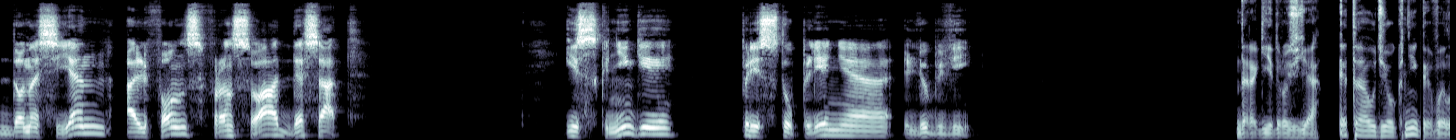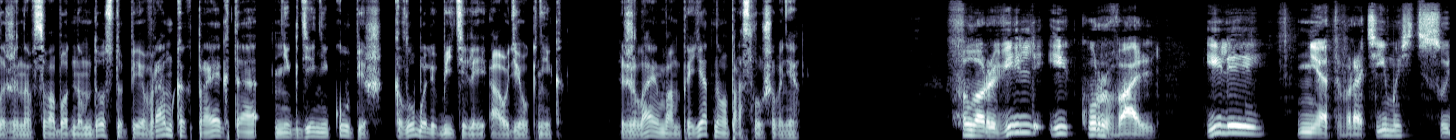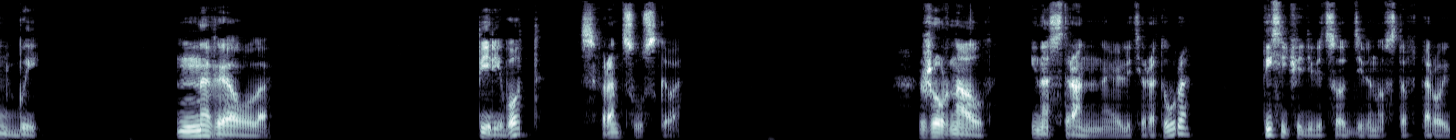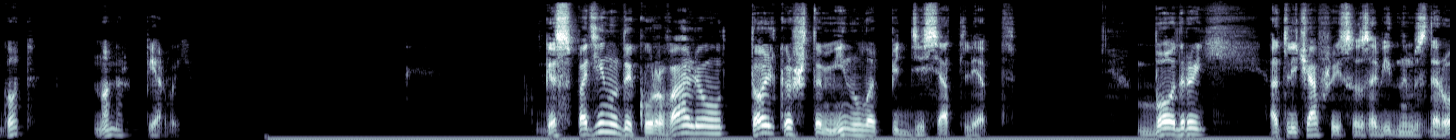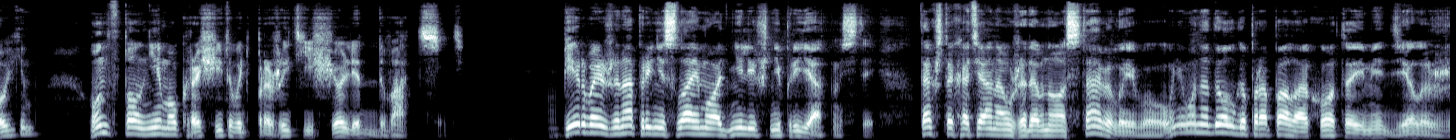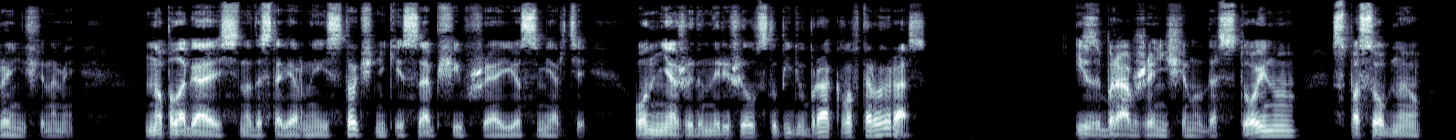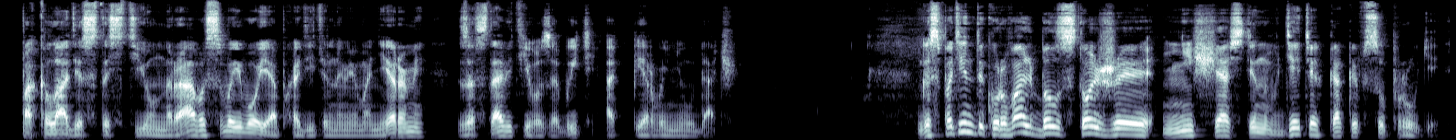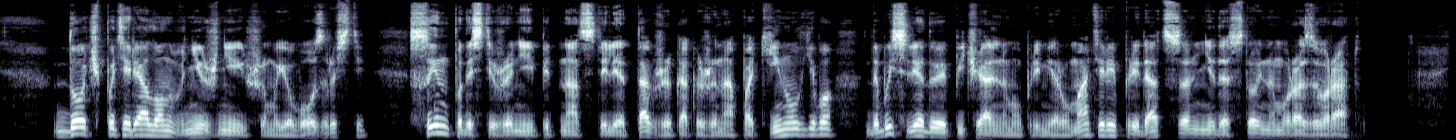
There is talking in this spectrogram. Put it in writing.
Донасьен Альфонс Франсуа де Сад Из книги «Преступление любви» Дорогие друзья, эта аудиокнига выложена в свободном доступе в рамках проекта «Нигде не купишь» Клуба любителей аудиокниг. Желаем вам приятного прослушивания. Флорвиль и Курваль или Неотвратимость судьбы Новелла. Перевод с французского. Журнал «Иностранная литература», 1992 год, номер первый. Господину де Курвалю только что минуло 50 лет. Бодрый, отличавшийся завидным здоровьем, он вполне мог рассчитывать прожить еще лет двадцать. Первая жена принесла ему одни лишь неприятности, так что, хотя она уже давно оставила его, у него надолго пропала охота иметь дело с женщинами. Но, полагаясь на достоверные источники, сообщившие о ее смерти, он неожиданно решил вступить в брак во второй раз. Избрав женщину достойную, способную покладистостью нрава своего и обходительными манерами заставить его забыть о первой неудаче. Господин де Курваль был столь же несчастен в детях, как и в супруге. Дочь потерял он в нежнейшем ее возрасте, сын по достижении 15 лет, так же, как и жена, покинул его, дабы, следуя печальному примеру матери, предаться недостойному разврату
